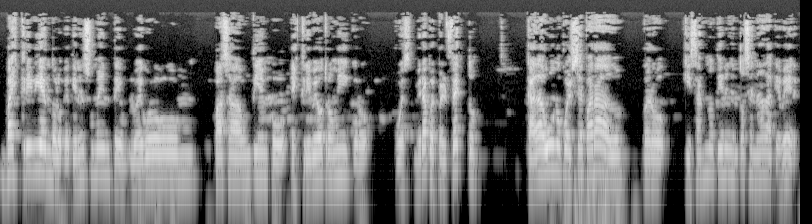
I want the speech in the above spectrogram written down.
va escribiendo lo que tiene en su mente luego pasa un tiempo escribe otro micro pues mira, pues perfecto. Cada uno por separado, pero quizás no tienen entonces nada que ver.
